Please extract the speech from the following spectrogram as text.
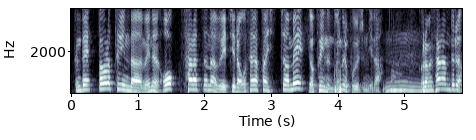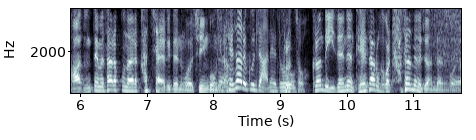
근데 떨어뜨린 다음에는 어 살았잖아 왜지라고 생각한 시점에 옆에 있는 눈을 보여줍니다. 음. 그러면 사람들은 아 눈 때문에 살았구나를 같이 알게 되는 거예요 주인공이랑. 대사를 굳이 안 해도 그렇죠. 그런데 이제는 대사로 그걸 다 설명해 줘야 한다는 거예요.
